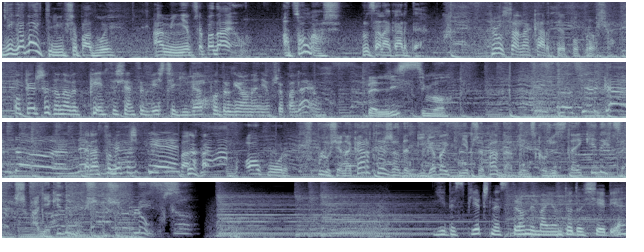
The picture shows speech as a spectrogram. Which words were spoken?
Gigabajty mi przepadły. A mi nie przepadają. A co masz? Plusa na kartę. Plusa na kartę poproszę. Po pierwsze to nawet 5200 giga, po drugie one nie przepadają. Bellissimo. Teraz sobie pośpiewam. W opór. W Plusie na kartę żaden gigabajt nie przepada, więc korzystaj kiedy chcesz, a nie kiedy musisz. Plus. Niebezpieczne strony mają to do siebie,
